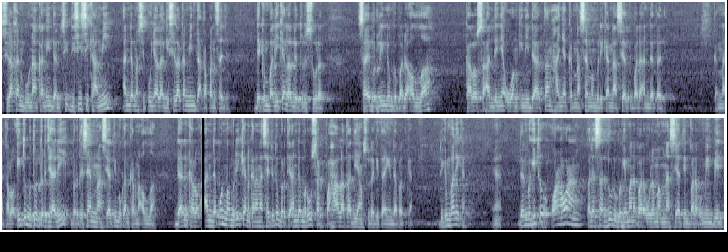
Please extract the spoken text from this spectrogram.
silakan gunakan ini dan di sisi kami Anda masih punya lagi. Silakan minta kapan saja. Dia kembalikan lalu dia tulis surat. Saya berlindung kepada Allah kalau seandainya uang ini datang hanya karena saya memberikan nasihat kepada anda tadi. Karena kalau itu betul terjadi, berarti saya menasihati bukan karena Allah. Dan kalau anda pun memberikan karena nasihat itu, berarti anda merusak pahala tadi yang sudah kita ingin dapatkan. Dikembalikan. Ya. Dan begitu orang-orang pada saat dulu bagaimana para ulama menasihatin para pemimpin,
